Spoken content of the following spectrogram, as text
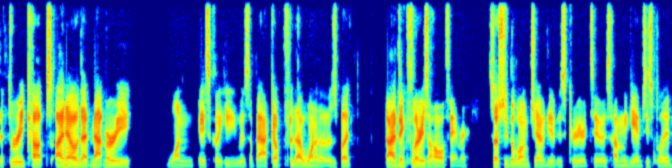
The three cups. I know that Matt Murray won. Basically, he was a backup for that one of those, but I think Fleury's a Hall of Famer, especially the longevity of his career too. Is how many games he's played.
